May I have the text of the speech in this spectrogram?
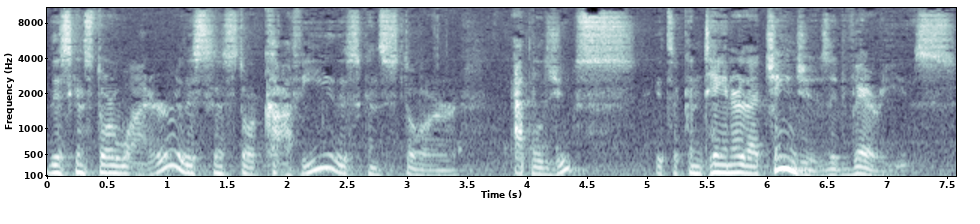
This can store water. This can store coffee. This can store apple juice. It's a container that changes. It varies.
